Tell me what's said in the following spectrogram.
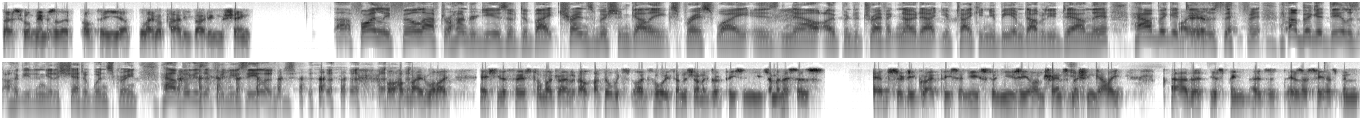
those who are members of the of the uh, Labour Party voting machine. Uh, finally, Phil, after 100 years of debate, Transmission Gully Expressway is now open to traffic. No doubt you've taken your BMW down there. How big a deal is that for, how big a deal is I hope you didn't get a shattered windscreen. How big is it for New Zealand? oh, mate, well, I, actually, the first time I drove it, I, I, thought we, I thought we finished on a good piece of news. I mean, this is absolutely a great piece of news for New Zealand Transmission Gully. Uh, it's been, as, as I said, it's been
